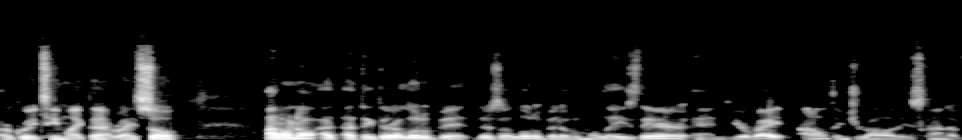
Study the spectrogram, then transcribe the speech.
a, a great team like that, right? So, I don't know. I, I think they're a little bit. There's a little bit of a malaise there, and you're right. I don't think Holiday is kind of.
